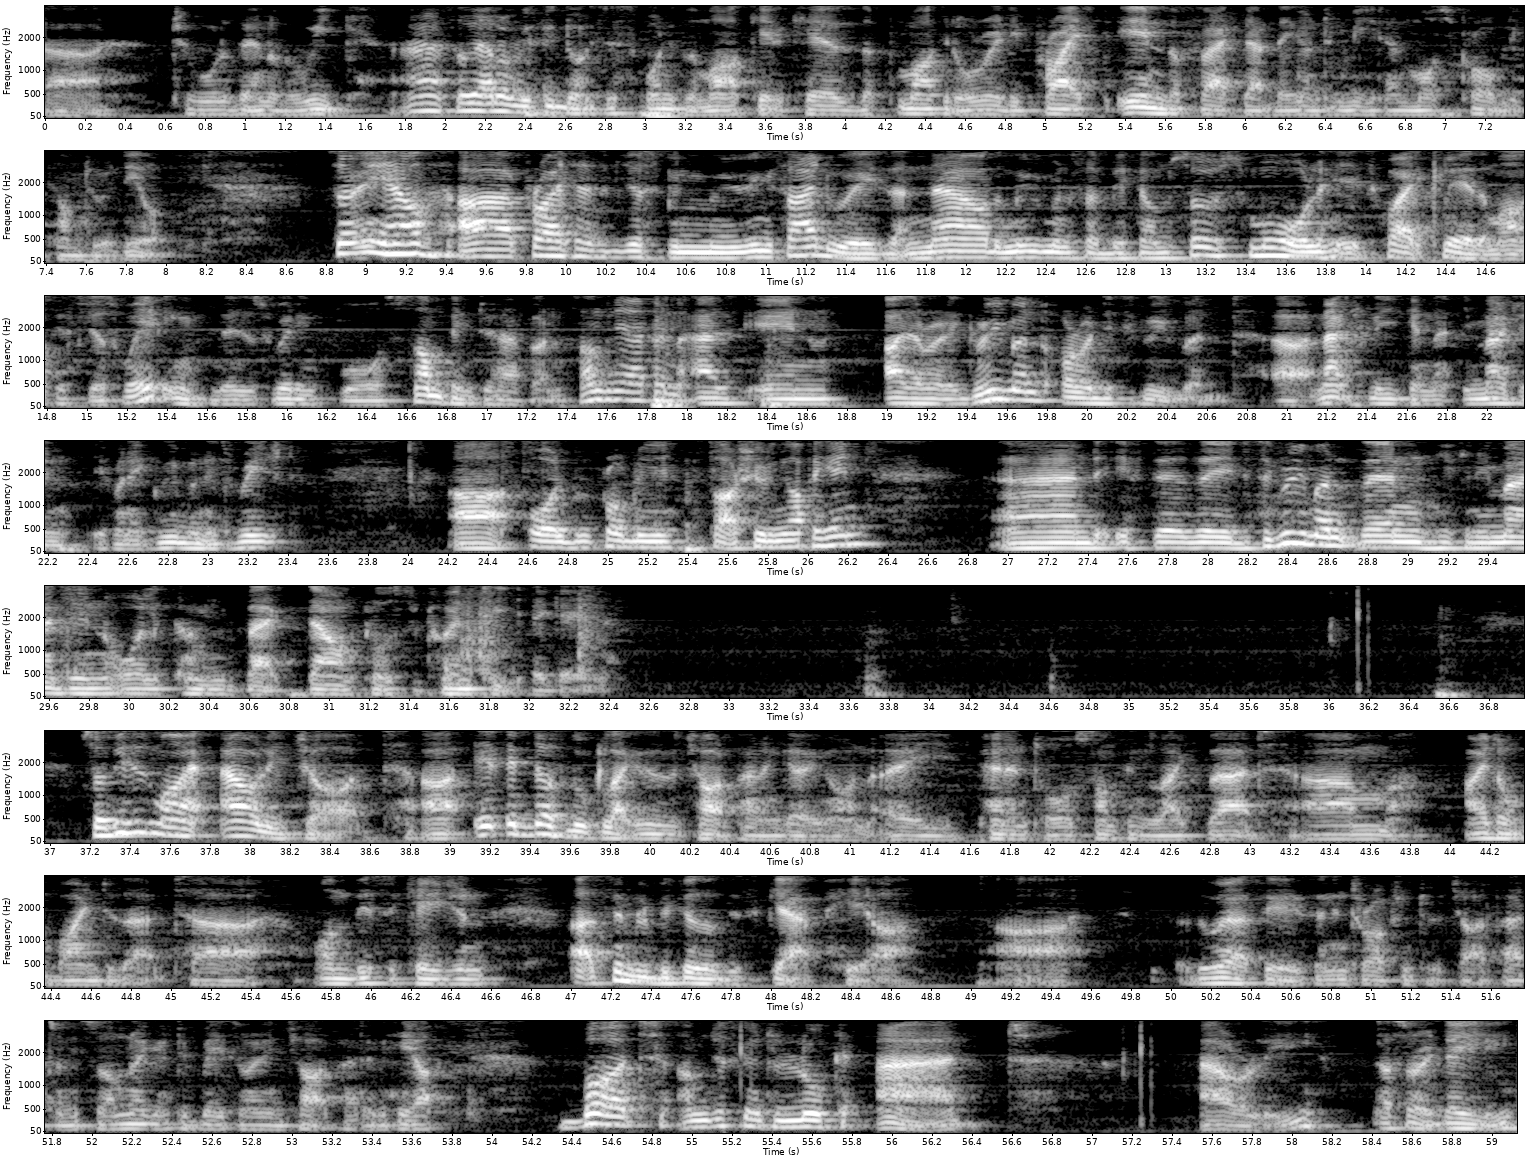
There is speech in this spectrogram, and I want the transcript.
towards the end of the week. Uh, so that obviously not disappointed the market because the market already priced in the fact that they're going to meet and most probably come to a deal. So anyhow, uh, price has just been moving sideways and now the movements have become so small it's quite clear the market's just waiting. They're just waiting for something to happen. Something happen as in either an agreement or a disagreement. Uh, naturally you can imagine if an agreement is reached, uh, oil will probably start shooting up again and if there's a disagreement then you can imagine oil coming back down close to 20 again. So this is my hourly chart. Uh, it, it, does look like there's a chart pattern going on a pennant or something like that. Um, I don't buy into that uh, on this occasion uh, simply because of this gap here. Uh, the way I see it is an interruption to the chart pattern so I'm not going to base on any chart pattern here. But I'm just going to look at hourly uh, sorry daily.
